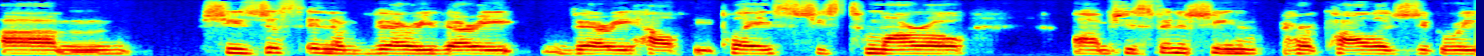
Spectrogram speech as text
Um, she's just in a very, very, very healthy place. She's tomorrow. Um, she's finishing her college degree.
